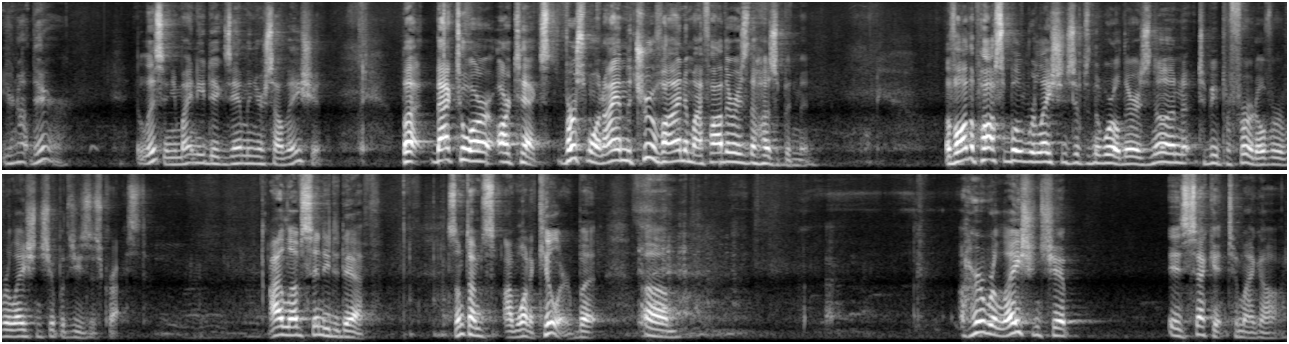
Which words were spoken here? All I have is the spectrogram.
you're not there listen, you might need to examine your salvation. But back to our, our text. Verse 1 I am the true vine, and my Father is the husbandman. Of all the possible relationships in the world, there is none to be preferred over a relationship with Jesus Christ. I love Cindy to death. Sometimes I want to kill her, but um, her relationship is second to my God.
